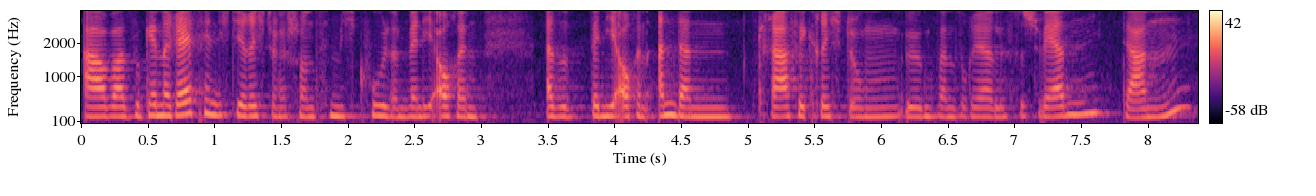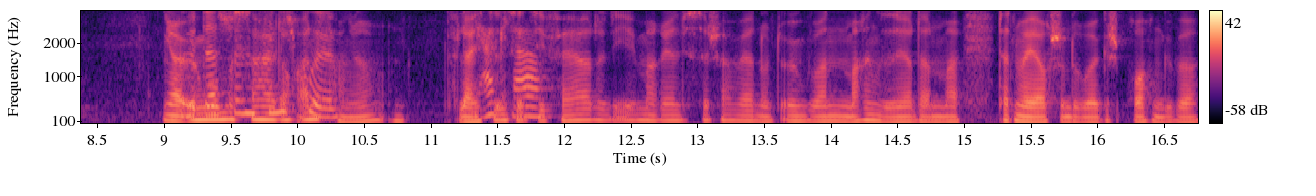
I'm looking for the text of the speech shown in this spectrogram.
Aber so generell finde ich die Richtung schon ziemlich cool. Und wenn die auch in, also wenn die auch in anderen Grafikrichtungen irgendwann so realistisch werden, dann ja Wird irgendwo musst du halt auch cool. anfangen. Ne? Und vielleicht Ja, sind es jetzt die Pferde, die immer realistischer werden und irgendwann machen sie ja dann mal, da hatten wir ja auch schon drüber gesprochen, über,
